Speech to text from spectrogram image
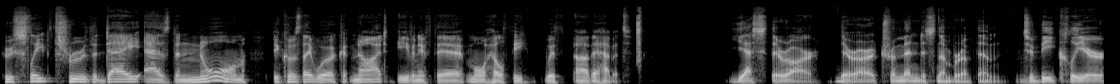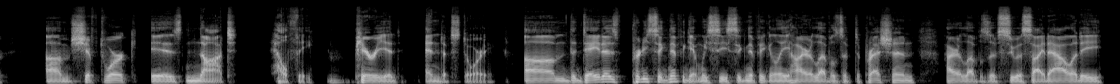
who sleep through the day as the norm because they work at night, even if they're more healthy with uh, their habits? Yes, there are. There are a tremendous number of them. To be clear, um, shift work is not healthy. Period. End of story. Um, the data is pretty significant. We see significantly higher levels of depression, higher levels of suicidality.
